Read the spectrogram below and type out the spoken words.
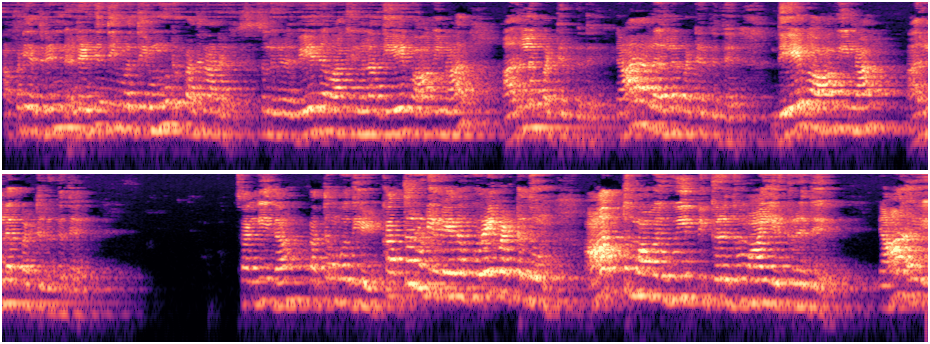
அப்படி அது ரெண்டு ரெண்டு தீமத்தை மூன்று பதினாறு சொல்லுகிற வேத வாக்கியங்களாம் தேவ ஆவினால் அருளப்பட்டிருக்குது. யாரால் அருளப்பட்டிருக்குது? தேவ ஆவியினால் அருளப்பட்டிருக்குது. சங்கீதம் பத்தொன்பது ஏழு. கத்தருடைய வேதம் குறைபட்டதும் ஆத்துமாவை உயிர்ப்பிக்கிறதும் ஆயிருக்கிறது. யார்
